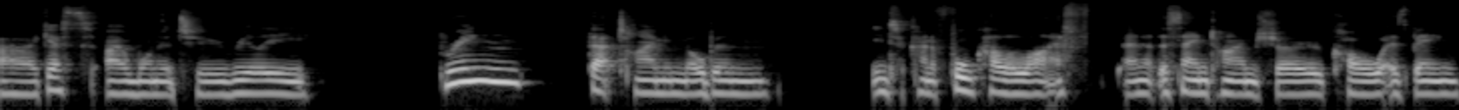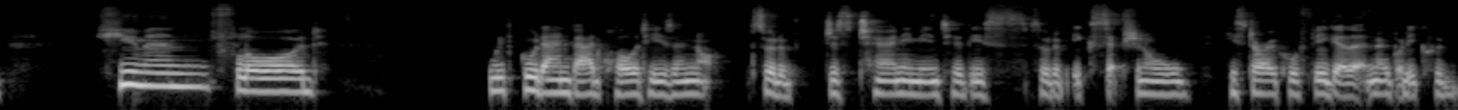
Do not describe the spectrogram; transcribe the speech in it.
uh, I guess I wanted to really bring that time in Melbourne into kind of full color life and at the same time show Cole as being human, flawed, with good and bad qualities, and not sort of just turn him into this sort of exceptional historical figure that nobody could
